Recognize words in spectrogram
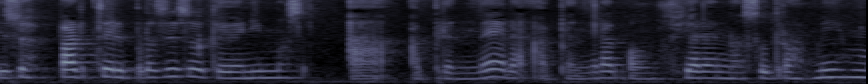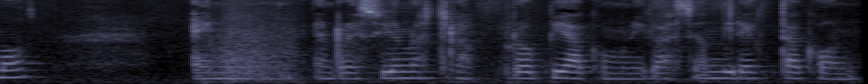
Y eso es parte del proceso que venimos a aprender, a aprender a confiar en nosotros mismos, en, en recibir nuestra propia comunicación directa con,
